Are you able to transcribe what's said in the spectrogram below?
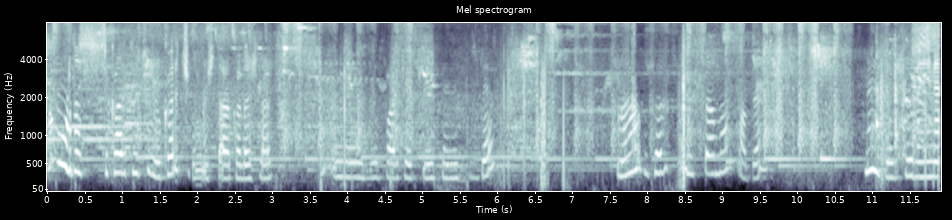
Ama orada sigara için yukarı çıkmıştı arkadaşlar. Enerji fark ettiyseniz siz de. Ana dışarı çıkmıştı ama olmadı. Neyse şöyle yine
